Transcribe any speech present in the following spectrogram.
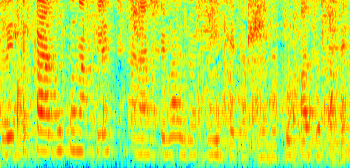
तर इथं काजू पण आपले छान असे भाजून घ्यायचे आहेत आपल्याला. तुपातच ते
